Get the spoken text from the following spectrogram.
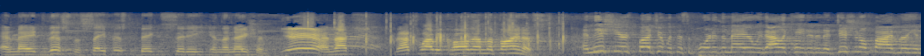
and made this the safest big city in the nation. Yeah. And that's, that's why we call them the finest. And this year's budget, with the support of the mayor, we've allocated an additional $5 million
